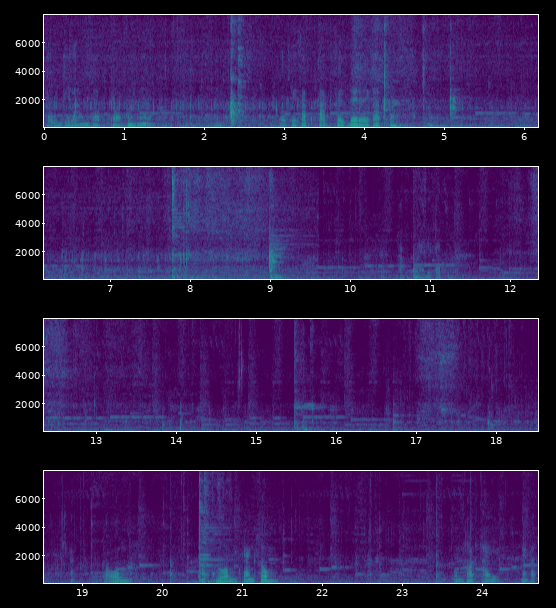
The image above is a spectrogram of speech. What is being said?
จะอมทีหลังนะครับเพราะเพิ่งมาโอเคครับตักเสร์ฟได้เลยครับตักใส่เลยครับกระอมผักรวมแกงส้มผมทอดไข่นะครับ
